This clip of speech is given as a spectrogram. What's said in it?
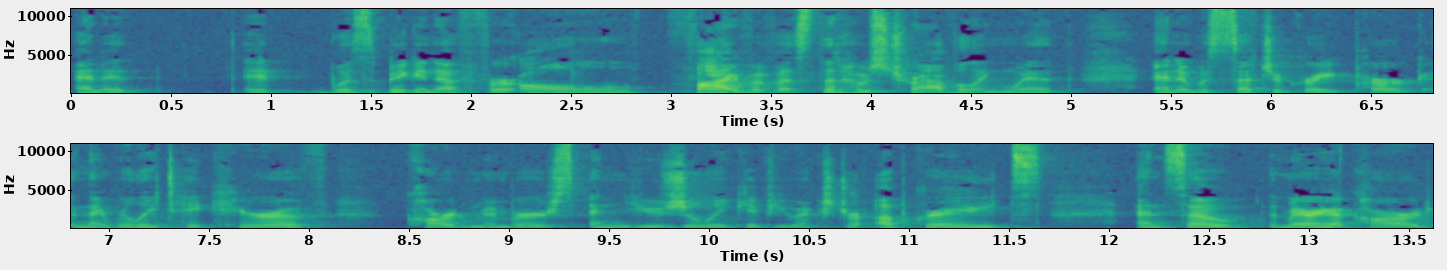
and it it was big enough for all five of us that I was traveling with and it was such a great perk and they really take care of card members and usually give you extra upgrades. And so the Marriott card,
